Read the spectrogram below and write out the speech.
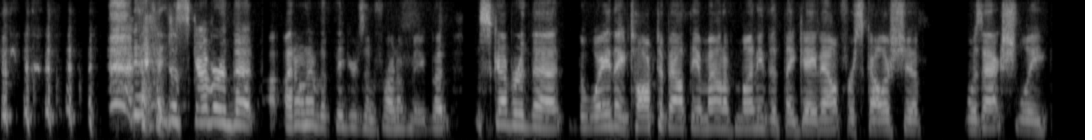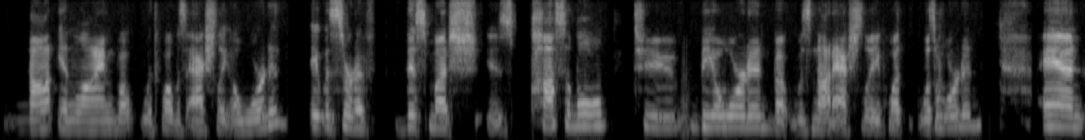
and discovered that I don't have the figures in front of me, but discovered that the way they talked about the amount of money that they gave out for scholarship was actually not in line with what was actually awarded it was sort of this much is possible to be awarded, but was not actually what was awarded. And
